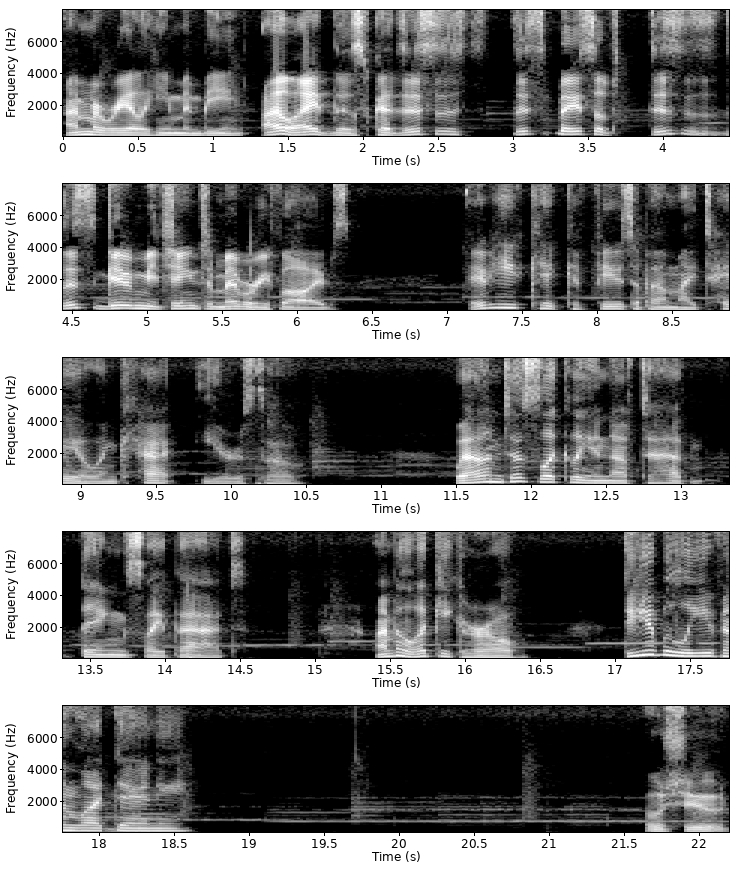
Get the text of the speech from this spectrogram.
I'm a real human being. I like this because this is this space of this is this is giving me change of memory vibes. Maybe you get confused about my tail and cat ears though. Well, I'm just lucky enough to have things like that. I'm a lucky girl. Do you believe in luck, Danny? Oh shoot.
